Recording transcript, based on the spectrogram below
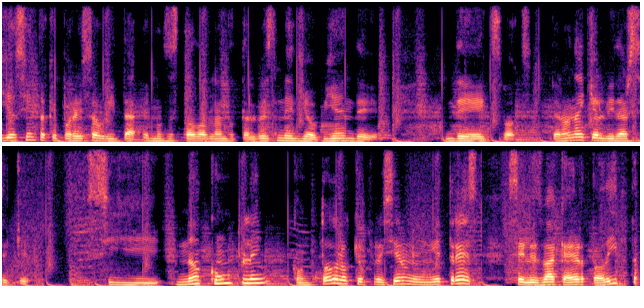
yo siento que por eso ahorita hemos estado hablando tal vez medio bien de, de Xbox. Pero no hay que olvidarse que si no cumplen con todo lo que ofrecieron en E3, se les va a caer todito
